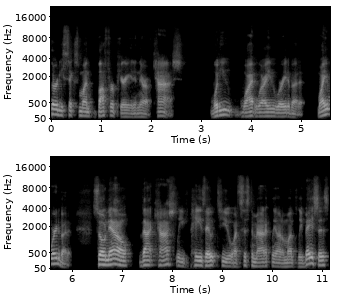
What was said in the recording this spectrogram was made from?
36 month buffer period in there of cash, what do you why why are you worried about it? Why are you worried about it? So now that cash sleeve pays out to you systematically on a monthly basis.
